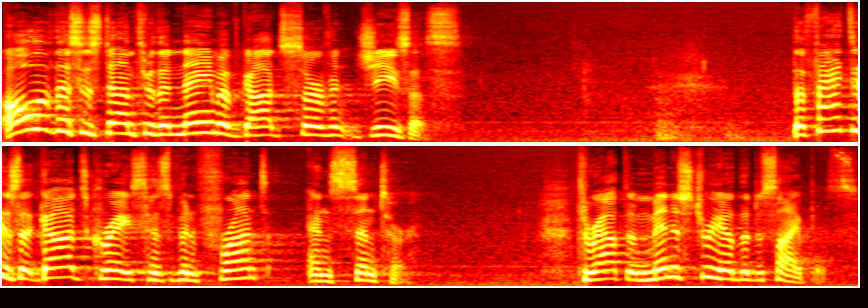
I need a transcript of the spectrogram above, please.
All of this is done through the name of God's servant Jesus. The fact is that God's grace has been front and center. throughout the ministry of the disciples.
